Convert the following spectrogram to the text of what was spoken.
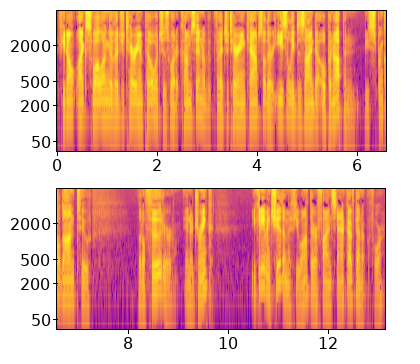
If you don't like swallowing a vegetarian pill, which is what it comes in, a vegetarian capsule, they're easily designed to open up and be sprinkled on to little food or in a drink. You can even chew them if you want. They're a fine snack. I've done it before.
